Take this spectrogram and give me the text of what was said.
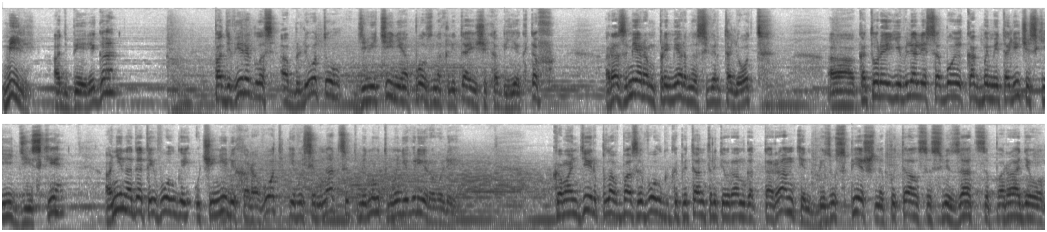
миль от берега, подверглась облету девяти неопознанных летающих объектов – размером примерно с вертолет, а, которые являли собой как бы металлические диски. Они над этой «Волгой» учинили хоровод и 18 минут маневрировали. Командир плавбазы «Волга» капитан третьего ранга Таранкин безуспешно пытался связаться по радио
